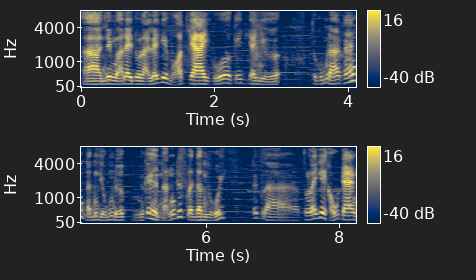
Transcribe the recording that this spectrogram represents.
À, nhưng mà ở đây tôi lại lấy cái vỏ chai của cái chai nhựa. Tôi cũng đã ráng tận dụng được những cái hình ảnh rất là gần gũi. Tức là tôi lấy cái khẩu trang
